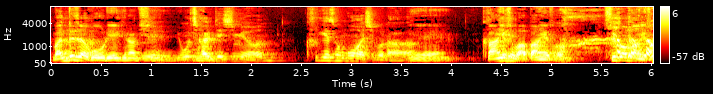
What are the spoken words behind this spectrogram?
만들자고 우리 기남 씨. 예, 요거 잘 되시면 크게 성공하시거나. 예. 빵에서 봐, 빵에서. 출범방에서.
